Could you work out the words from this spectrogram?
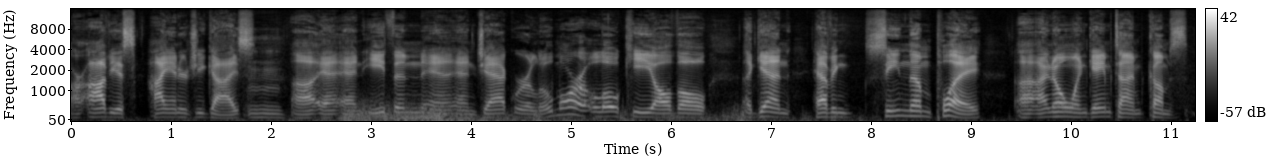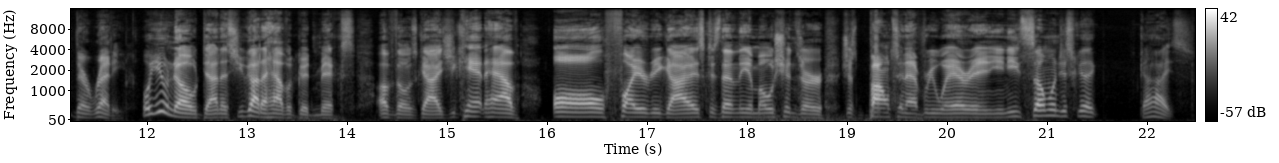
are obvious high energy guys, Mm-hmm. uh, and, and Ethan and, and Jack were a little more low key. Although, again, having seen them play, uh, I know when game time comes, they're ready. Well, you know, Dennis, you got to have a good mix of those guys. You can't have all fiery guys because then the emotions are just bouncing everywhere, and you need someone just to be like, guys,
